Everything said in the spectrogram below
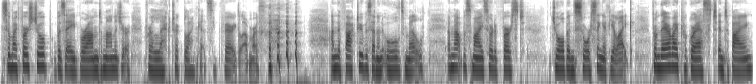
So my first job was a brand manager for electric blankets. Very glamorous and the factory was in an old mill. And that was my sort of first job in sourcing, if you like. From there, I progressed into buying.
